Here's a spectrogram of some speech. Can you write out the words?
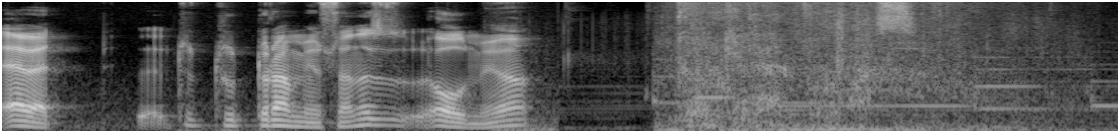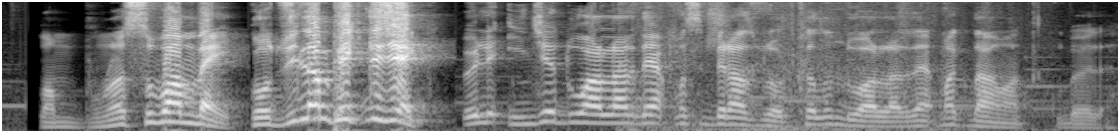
Evet. Tut- tutturamıyorsanız olmuyor. Lan bu nasıl one way? Godzilla mı pekleyecek? Öyle ince duvarlarda yapması biraz zor. Kalın duvarlarda yapmak daha mantıklı böyle.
